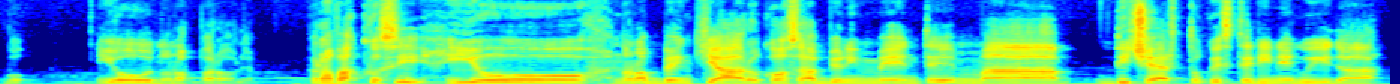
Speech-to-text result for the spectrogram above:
Boh, io non ho parole. Però va così, io non ho ben chiaro cosa abbiano in mente, ma di certo queste linee guida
